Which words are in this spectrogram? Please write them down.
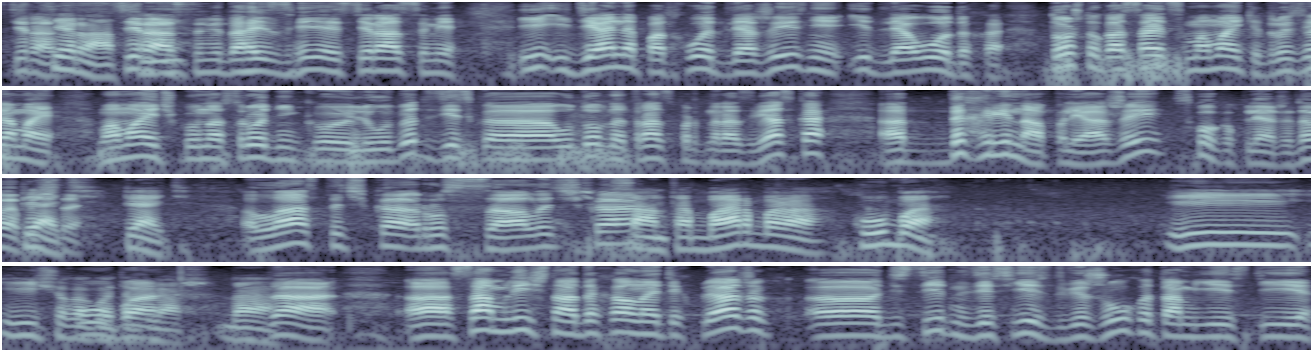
с, террас- террасами. с террасами, да, извиняюсь, с террасами, и идеально подходит для жизни и для отдыха. То, что касается Мамайки, друзья мои, Мамаечку у нас родненькую любят, здесь а, удобная транспортная развязка, а, до хрена пляжей, сколько пляжей, давай Пять. посчитай. Пять. Ласточка, русалочка. Санта-Барбара, Куба и, и еще какой-то пляж. Да. Да, сам лично отдыхал на этих пляжах. А, Действительно, здесь есть движуха, там есть и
